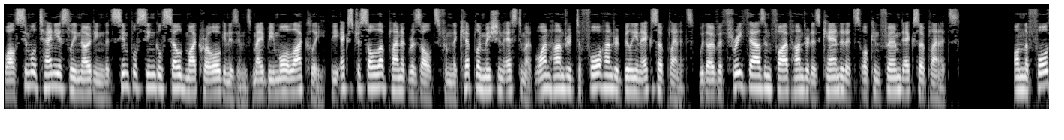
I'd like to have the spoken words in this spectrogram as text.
while simultaneously noting that simple single-celled microorganisms may be more likely. The extrasolar planet results from the Kepler mission estimate 100 to 400 billion exoplanets, with over 3,500 as candidates or confirmed exoplanets. On 4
